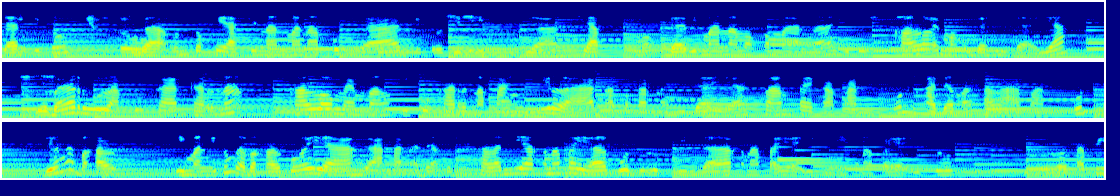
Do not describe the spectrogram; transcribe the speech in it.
Dan itu gitu nggak untuk keyakinan mana pun ya gitu jadi ya siap mau dari mana mau ke mana gitu kalau emang udah hidayah ya baru lakukan karena kalau memang itu karena panggilan atau karena hidayah sampai kapan pun ada masalah apa pun dia nggak bakal iman itu nggak bakal goyah nggak akan ada penyesalan dia kenapa ya gue dulu pindah? Kenapa ya ini? Kenapa ya itu? Gitu loh. Tapi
